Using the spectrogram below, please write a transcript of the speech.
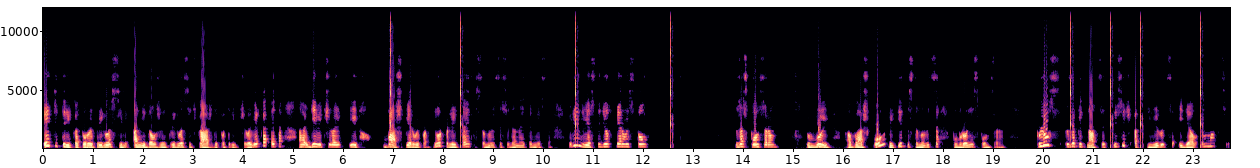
Эти три, которые пригласили, они должны пригласить каждый по три человека. Это 9 а, человек. И ваш первый партнер прилетает и становится сюда на это место. Реинвест идет в первый стол за спонсором. Вы, а ваш пол летит и становится по броне спонсора. Плюс за 15 тысяч активируется идеал М-Макси.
